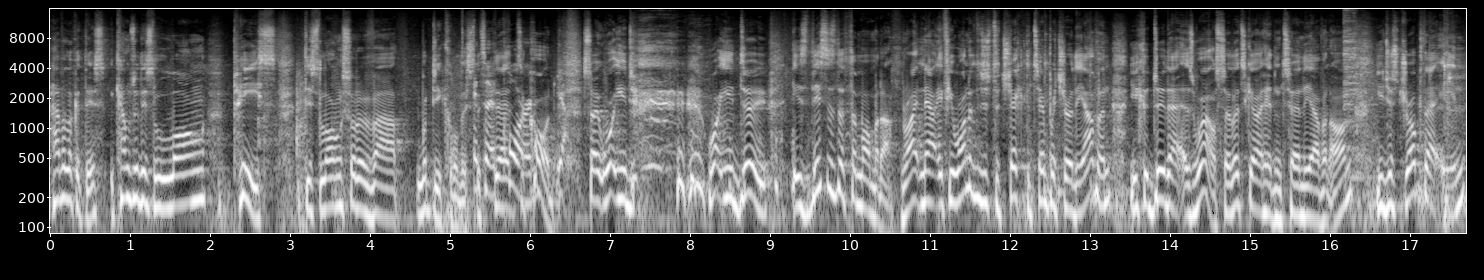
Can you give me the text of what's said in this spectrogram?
have a look at this. It comes with this long piece, this long sort of, uh, what do you call this? It's the, a cord. It's a cord. Yeah. So what you do, what you do is this is the thermometer, right? Now, if you wanted just to check the temperature of the oven, you could do that as well. So let's go ahead and turn the oven on. You just drop that in.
